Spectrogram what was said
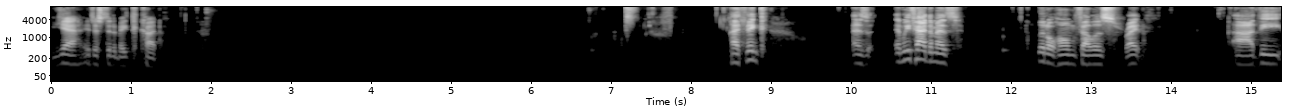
yeah, it just didn't make the cut. I think as and we've had them as little home fellas, right? Uh the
